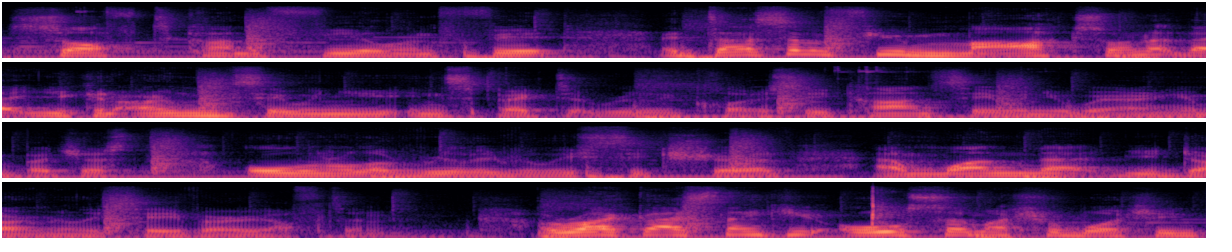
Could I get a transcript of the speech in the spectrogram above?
soft kind of feel and fit. It does have a few marks on it that you can only see when you inspect it really close. You can't see when you're wearing them, but just all in all, a really, really sick shirt and one that that you don't really see very often. All right, guys, thank you all so much for watching.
